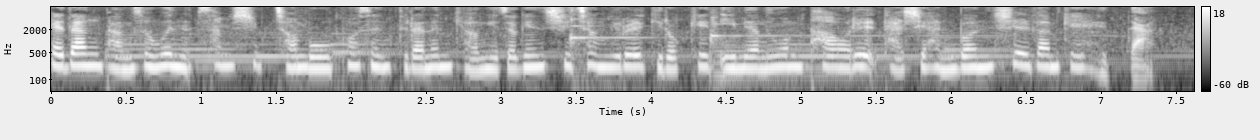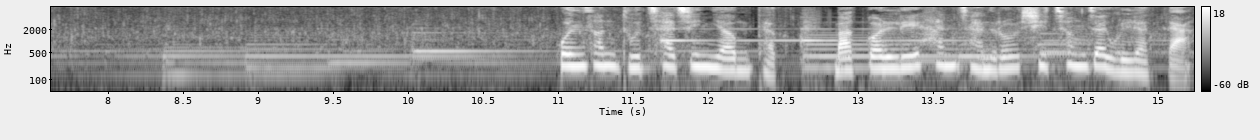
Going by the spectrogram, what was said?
해당 방송은 30.5%라는 경이적인 시청률을 기록해 이명웅 파워를 다시 한번 실감케 했다. 본선 두 차진 영탁, 막걸리 한 잔으로 시청자 울렸다.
